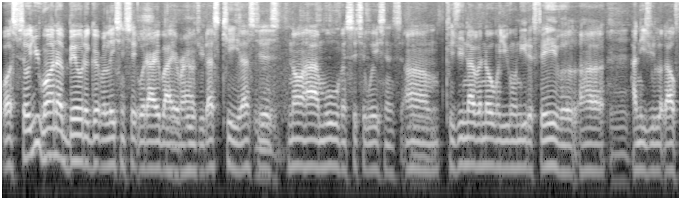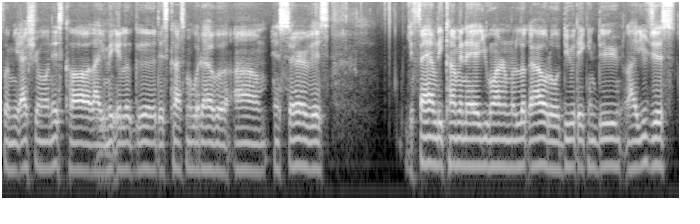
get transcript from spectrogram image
well, so you want to build a good relationship with everybody around you. That's key. That's just knowing how to move in situations. Um, cause you never know when you gonna need a favor. Uh, I need you to look out for me extra on this call, like make it look good. This customer, whatever. Um, in service, your family coming there, you want them to look out or do what they can do. Like you just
